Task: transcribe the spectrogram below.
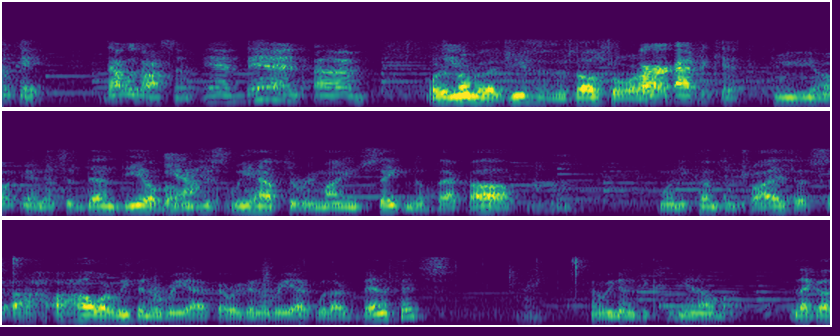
Okay, that was awesome. And then um, Well, remember that Jesus is also our, our advocate. he, you know, and it's a done deal. But Yeah. we just we have to remind Satan to back off Mhm. when he comes and tries us. Uh, how are we going to react? Are we going to react with our benefits? Right. Are we going to, you know, like a,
